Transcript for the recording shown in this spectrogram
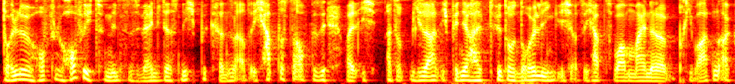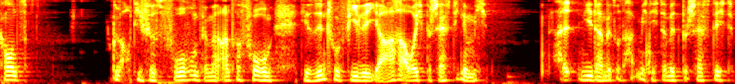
dolle hoffe, hoffe ich zumindest, werden die das nicht begrenzen. Also ich habe das dann auch gesehen, weil ich, also wie gesagt, ich bin ja halt Twitter-Neuling. Ich, also ich habe zwar meine privaten Accounts und auch die fürs Forum, für mein anderes Forum, die sind schon viele Jahre, aber ich beschäftige mich halt nie damit und habe mich nicht damit beschäftigt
